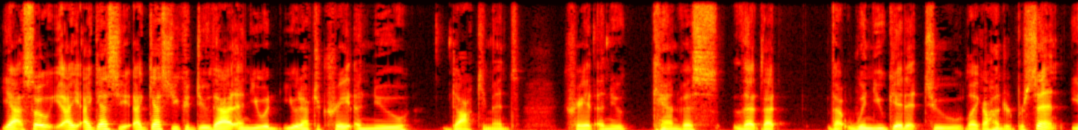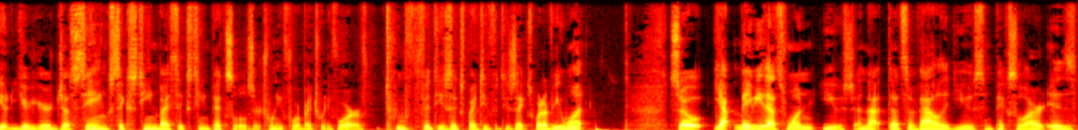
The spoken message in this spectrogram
yeah. So I, I, guess you, I guess you could do that, and you would you would have to create a new document, create a new canvas that that that when you get it to like 100%, you, you're, you're just seeing 16 by 16 pixels or 24 by 24 or 256 by 256, whatever you want. So yeah, maybe that's one use, and that that's a valid use in pixel art is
